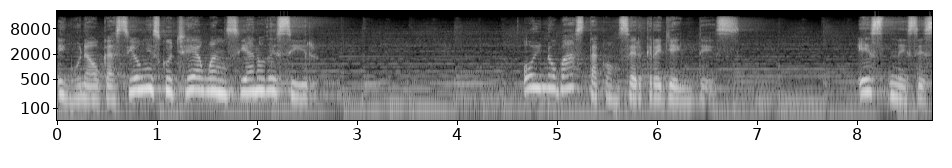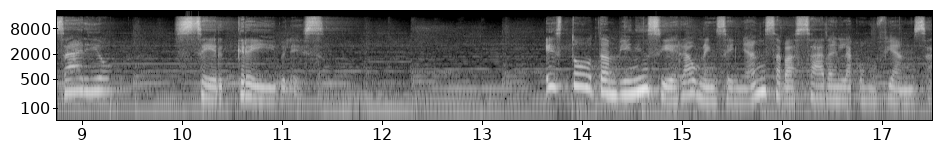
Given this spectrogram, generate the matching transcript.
En una ocasión escuché a un anciano decir, hoy no basta con ser creyentes, es necesario ser creíbles. Esto también encierra una enseñanza basada en la confianza.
